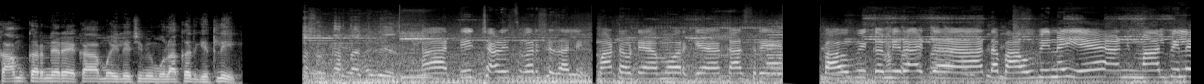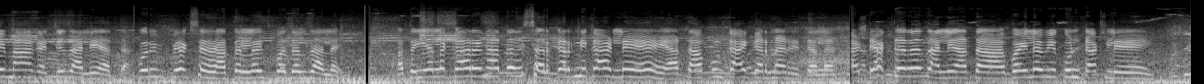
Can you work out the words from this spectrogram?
काम करणाऱ्या एका महिलेची मी मुलाखत घेतली. हा तीस चाळीस वर्ष झाले. माठवट्या मोरक्या कासरे. भाव बी कमी राहायचं. आता भाव बी नाहीये आणि माल बी लय महागाचे झाले आता. पूर्वीपेक्षा आता लयच बदल झालाय. आता याला कारण आता सरकारने काढले आता आपण काय करणार आहे त्याला? ट्रॅक्टर झाले आता. बैल विकून टाकले. म्हणजे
